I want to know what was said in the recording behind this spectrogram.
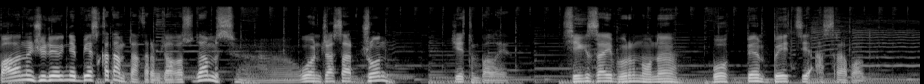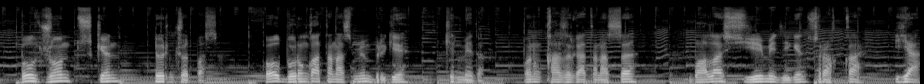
Баланың жүрегіне бес қадам тақырыбын жалғасудамыз. Ә, он жасар джон жетім бала еді. Сегіз ай бұрын оны боб пен бетси асырап алды. Бұл джон түскен төртінші отбасы. Ол бұрынғы ата анасымен бірге келмеді. Оның қазіргі ата анасы бала сүйе ме? деген сұраққа иә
